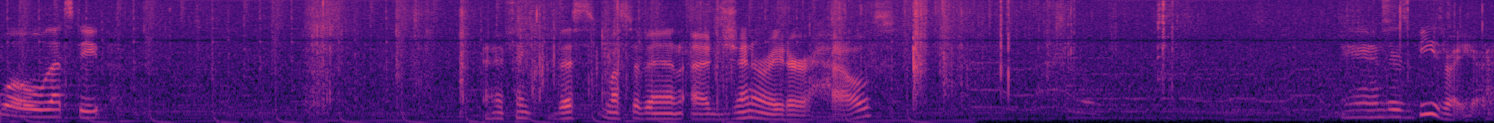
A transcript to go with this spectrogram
Whoa, that's deep. And I think this must have been a generator house. And there's bees right here.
